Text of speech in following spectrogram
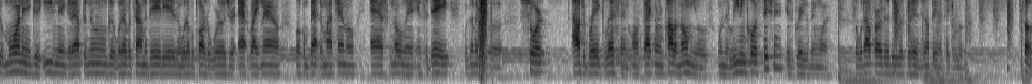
Good morning, good evening, good afternoon, good whatever time of day it is and whatever part of the world you're at right now. Welcome back to my channel, ASKnowlin. And today we're going to do a short algebraic lesson on factoring polynomials when the leading coefficient is greater than 1. So without further ado, let's go ahead and jump in and take a look. So,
